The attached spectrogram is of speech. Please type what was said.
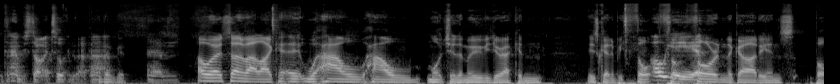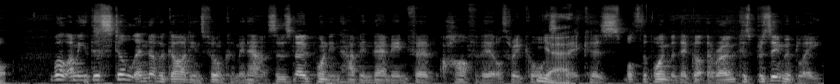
I don't know. We started talking about that. Um, Oh, we're talking about like uh, how how much of the movie do you reckon is going to be Thor, Oh, yeah, Thor, yeah. Thor and the Guardians? But well, I mean, there's still another Guardians film coming out, so there's no point in having them in for half of it or three quarters Yeah. of it. Because what's the point when they've got their own? Because presumably,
